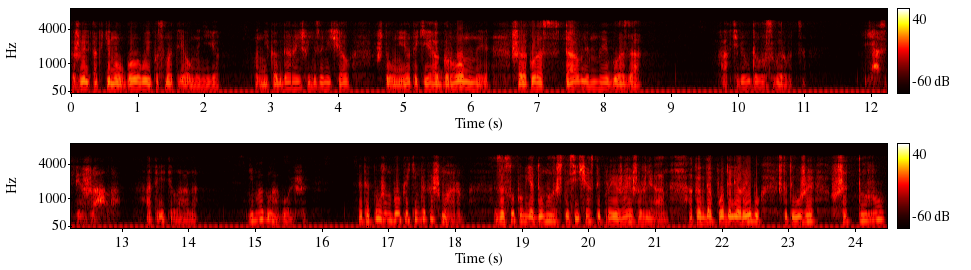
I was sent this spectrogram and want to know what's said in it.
Жиль откинул голову и посмотрел на нее. Он никогда раньше не замечал, что у нее такие огромные, широко расставленные глаза. «Как тебе удалось вырваться?» «Я сбежала», — ответила она. «Не могла больше. Этот ужин был каким-то кошмаром». За супом я думала, что сейчас ты проезжаешь Орлеан, а когда подали рыбу, что ты уже в Шатуру.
